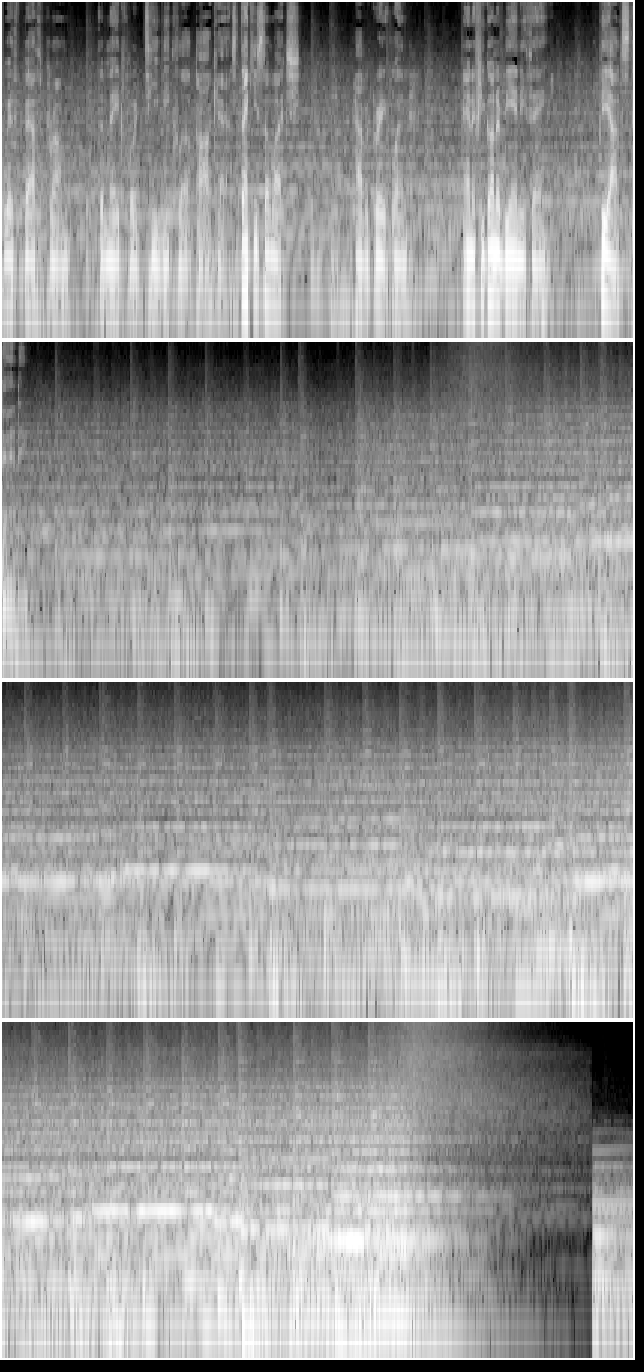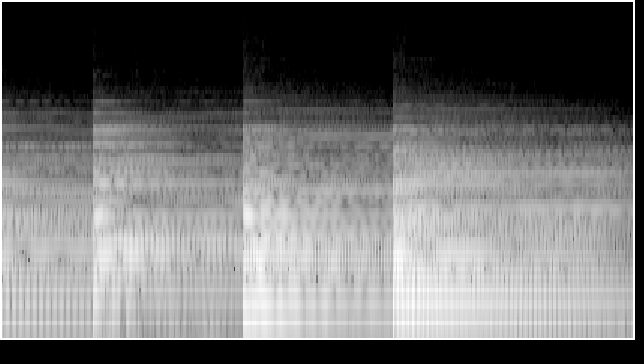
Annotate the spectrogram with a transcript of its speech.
with Beth from the Made for TV Club podcast. Thank you so much. Have a great one. And if you're going to be anything, be outstanding.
